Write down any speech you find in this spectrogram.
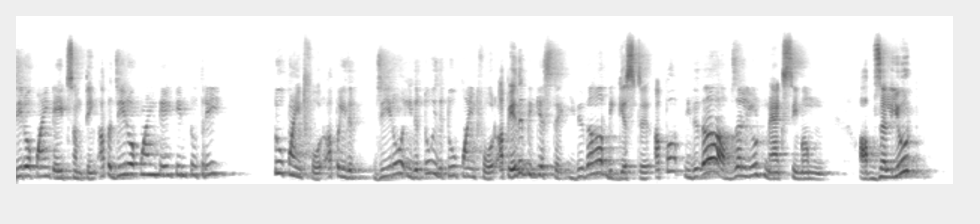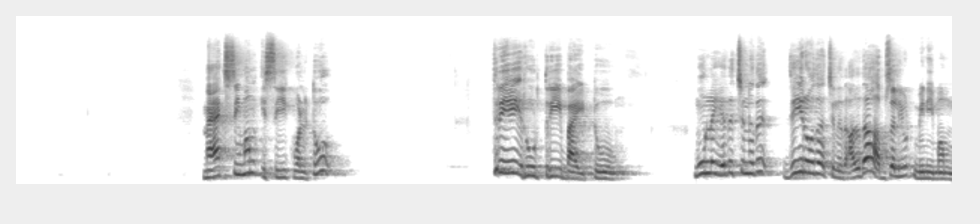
ஜீரோ பாயிண்ட் எயிட் சம்திங் அப்போ zero point eight into three two point four அப்போ இது ஜீரோ இது டூ இது டூ பாயிண்ட் ஃபோர் அப்போ எது பிக்கெஸ்ட் இதுதான் பிக்கெஸ்ட் அப்போ இதுதான் absolute maximum absolute maximum is equal to three root three by two மூணில் எது சின்னது? ஜீரோ தான் சின்னது. அதுதான் absolute minimum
